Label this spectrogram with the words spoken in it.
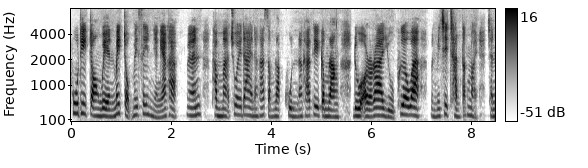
ผู้ที่จองเวรไม่จบไม่สิ้นอย่างเงี้ยค่ะ เพราะฉะนั้นธรรมะช่วยได้นะคะสำหรับคุณนะคะที่กำลังดูออร่าอยู่เพื่อว่ามันไม่ใช่ฉันตั้งหน่อยฉัน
